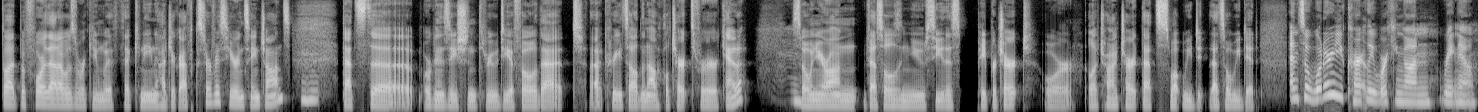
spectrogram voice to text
But before that, I was working with the Canadian Hydrographic Service here in St. John's. Mhm. That's the organization through DFO that uh, creates all the nautical charts for Canada. Mhm. So when you're on vessels and you see this paper chart or electronic chart, that's what we did. That's what we did. And so, what are you currently working on right now?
